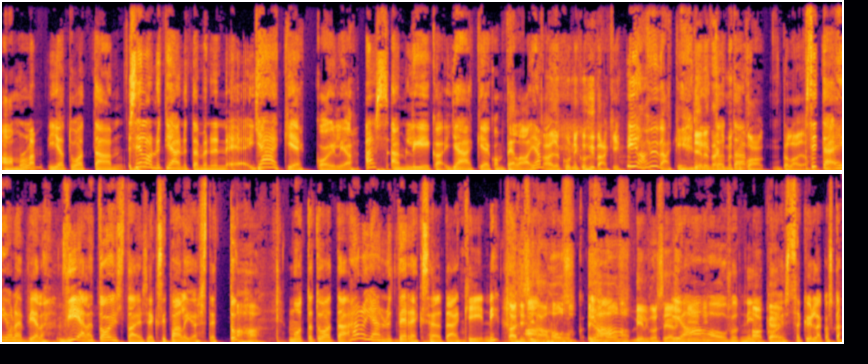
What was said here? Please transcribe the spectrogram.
aamulla. Ja tuota, siellä on nyt jäänyt tämmöinen jääkiekkoilija, SM Liiga jääkiekon pelaaja. Ai joku niinku hyväkin. Ihan hyväkin. Tiedetäänkö niin, me kuka pelaaja? Sitä ei ole vielä, vielä toistaiseksi paljastettu. Aha. Mutta tuota, hän on jäänyt nyt verekseltään kiinni. Ai siis ihan housut, ihan housut nilkoissa jäänyt Ihan kiinni. housut nilkoissa, kyllä. Koska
